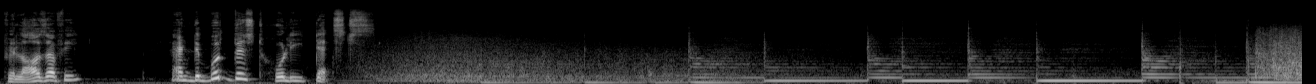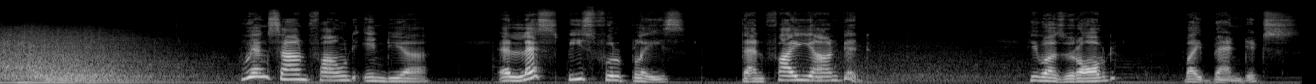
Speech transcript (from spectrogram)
philosophy, and the Buddhist holy texts. Hueng Tsang found India a less peaceful place than Yan did. He was robbed by bandits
